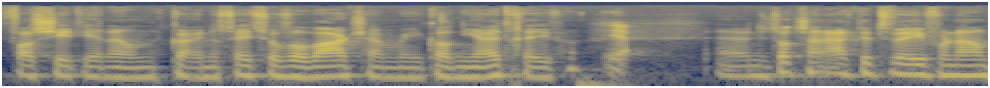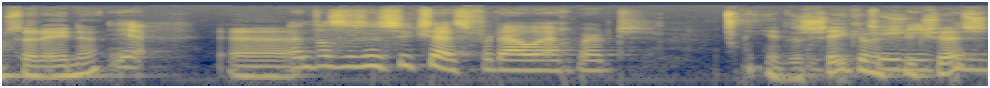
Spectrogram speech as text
vastzit, ja, dan kan je nog steeds zoveel waard zijn, maar je kan het niet uitgeven. Ja. Eh, dus dat zijn eigenlijk de twee voornaamste redenen. Ja. Eh, En het was dus een succes voor Douwe Egbert. ja, dat is zeker een succes.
